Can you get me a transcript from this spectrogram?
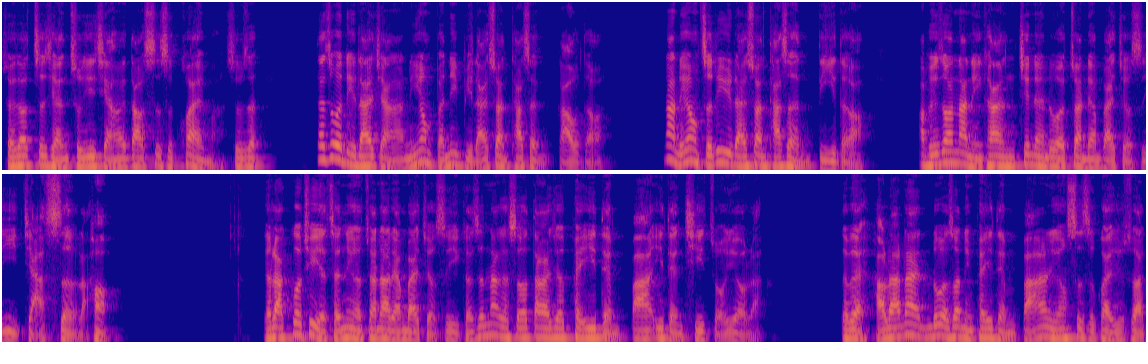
所以说之前除夕前会到四十块嘛，是不是？但是问题来讲啊，你用本利比来算，它是很高的哦。那你用殖利率来算，它是很低的哦。啊，比如说，那你看今年如果赚两百九十亿，假设了哈，有了过去也曾经有赚到两百九十亿，可是那个时候大概就配一点八、一点七左右了，对不对？好了，那如果说你配一点八，那你用四十块去算，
